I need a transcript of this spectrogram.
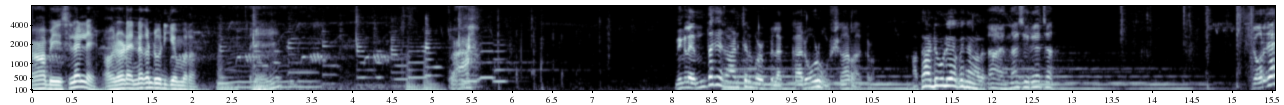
ആ ബേസിലല്ലേ? അവനോട് എന്നെ കണ്ടുപിടിക്കാൻ പറ. നിങ്ങൾ എന്തൊക്കെ കാണിച്ചാലും കുഴപ്പമില്ല. കരോൾ ഉഷാറാക്കണം. അത് അടിപൊളിയാക്കും ഞങ്ങൾ. എന്നാ ശരി ശരിയാച്ചാ ജോർജെ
